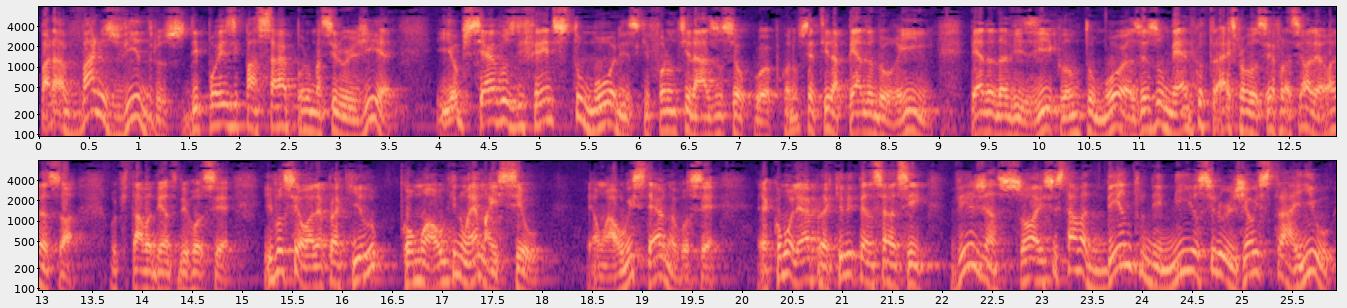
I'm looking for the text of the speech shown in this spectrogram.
para vários vidros depois de passar por uma cirurgia e observa os diferentes tumores que foram tirados do seu corpo. Quando você tira pedra do rim, pedra da vesícula, um tumor, às vezes o médico traz para você e fala assim: olha, olha só o que estava dentro de você. E você olha para aquilo como algo que não é mais seu, é um algo externo a você. É como olhar para aquilo e pensar assim: veja só, isso estava dentro de mim e o cirurgião extraiu.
